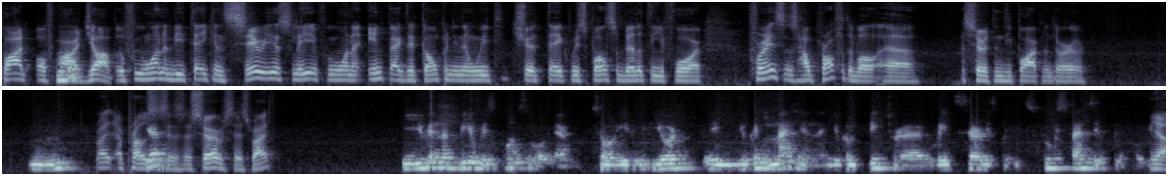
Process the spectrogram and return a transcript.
part of mm-hmm. our job. If we want to be taken seriously, if we want to impact the company, then we should take responsibility for, for instance, how profitable uh, a certain department or mm-hmm. right? a processes or services, right? You cannot be responsible there. So if, if you're, you can imagine and you can picture a great service, but it's too expensive to, to yeah.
